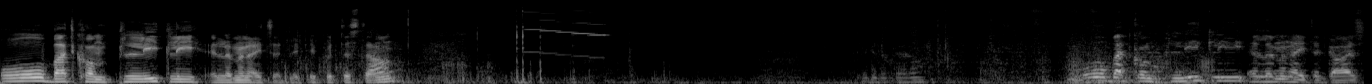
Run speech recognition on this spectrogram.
All but completely eliminated. Let me put this down. all but completely eliminated guys.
